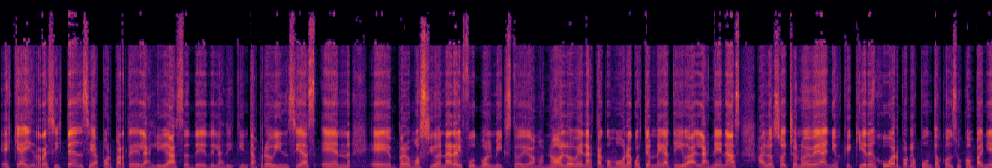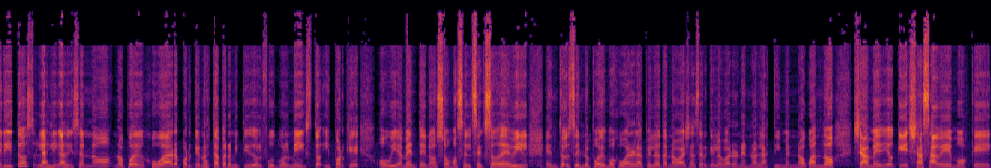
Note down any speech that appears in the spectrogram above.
es que hay resistencias por parte de las ligas de, las distintas provincias en eh, promocionar el fútbol mixto, digamos, ¿no? Lo ven hasta como una cuestión negativa. Las nenas a los 8 o 9 años que quieren jugar por los puntos con sus compañeritos, las ligas dicen no, no pueden jugar porque no está permitido el fútbol mixto y porque obviamente no somos el sexo débil, entonces no podemos jugar a la pelota, no vaya a ser que los varones nos lastimen, ¿no? Cuando ya medio que ya sabemos que,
